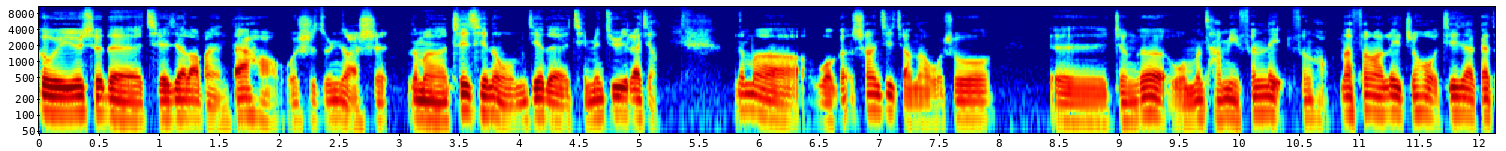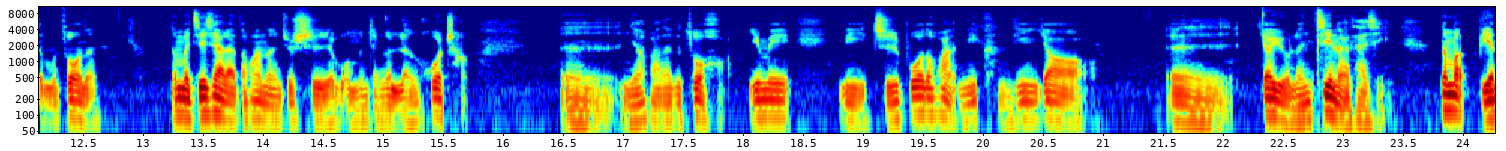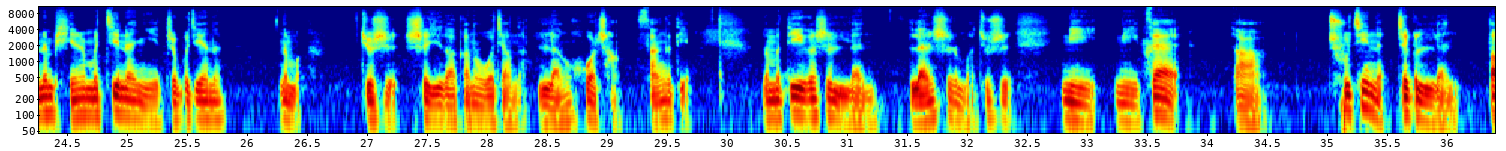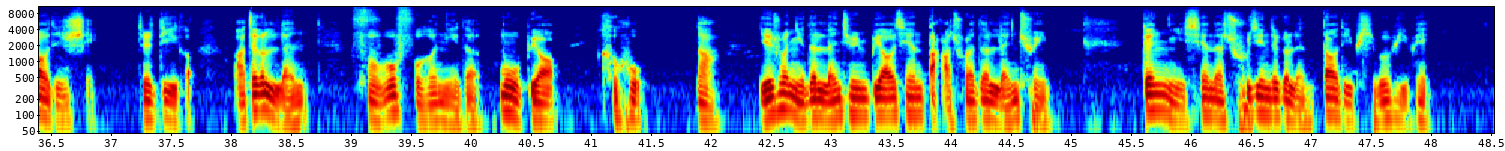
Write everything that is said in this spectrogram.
各位优秀的企业家老板，大家好，我是朱军老师。那么这期呢，我们接着前面继续来讲。那么我跟上期讲到，我说，呃，整个我们产品分类分好，那分好类之后，接下来该怎么做呢？那么接下来的话呢，就是我们整个人货场，嗯，你要把它给做好，因为你直播的话，你肯定要，呃，要有人进来才行。那么别人凭什么进来你直播间呢？那么就是涉及到刚才我讲的人货场三个点，那么第一个是人，人是什么？就是你你在啊出镜的这个人到底是谁？这是第一个啊，这个人符不符合你的目标客户啊？也就是说你的人群标签打出来的人群，跟你现在出镜这个人到底匹不匹配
